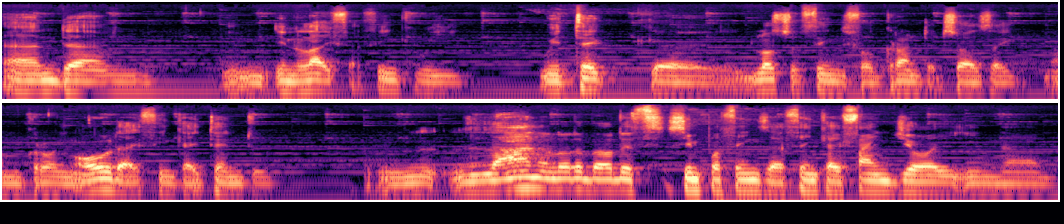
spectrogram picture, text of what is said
and um, in in life, I think we we take uh, lots of things for granted. So as I am growing older, I think I tend to l- learn a lot about the th- simple things. I think I find joy in um,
